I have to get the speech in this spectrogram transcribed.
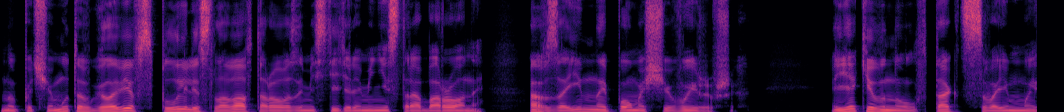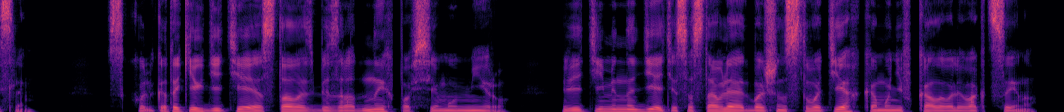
но почему-то в голове всплыли слова второго заместителя министра обороны о взаимной помощи выживших. я кивнул в такт своим мыслям. Сколько таких детей осталось без родных по всему миру? Ведь именно дети составляют большинство тех, кому не вкалывали вакцину.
